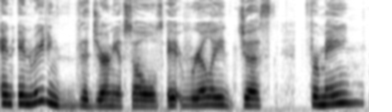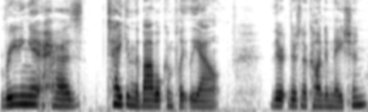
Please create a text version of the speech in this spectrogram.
and in reading the Journey of Souls, it really just, for me, reading it has taken the Bible completely out. There, there's no condemnation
